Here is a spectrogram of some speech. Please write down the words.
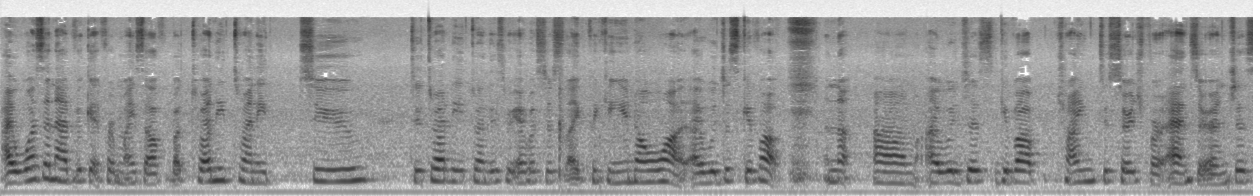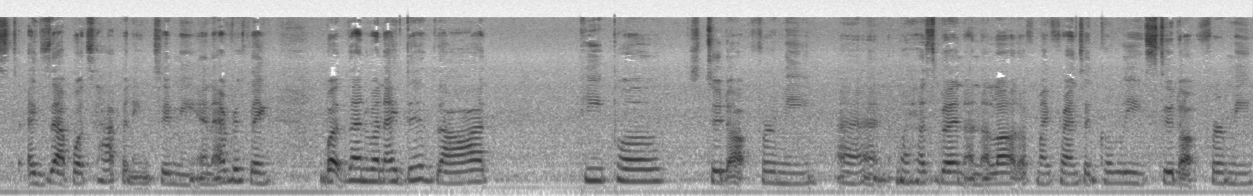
I was an advocate for myself, but 2022 to 2023, I was just like thinking, you know what? I would just give up, and um, I would just give up trying to search for answer and just accept what's happening to me and everything. But then when I did that, people stood up for me, and my husband and a lot of my friends and colleagues stood up for me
